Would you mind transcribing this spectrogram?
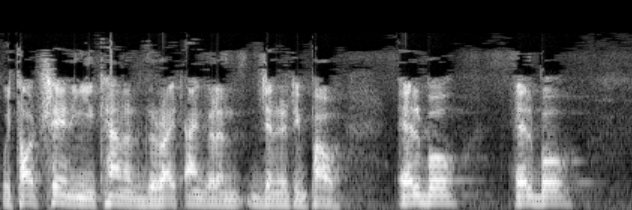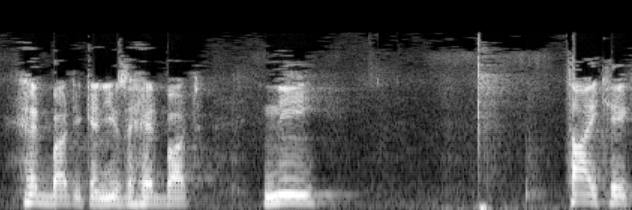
without training, you cannot at the right angle and generating power. Elbow, elbow, headbutt, you can use a headbutt, knee, thigh kick,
